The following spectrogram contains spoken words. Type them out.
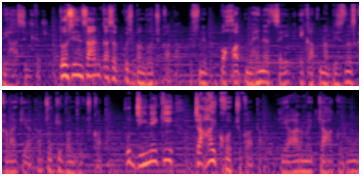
भी हासिल कर ली। तो उस इंसान का सब कुछ बंद हो चुका था। उसने बहुत मेहनत से एक अपना बिज़नेस खड़ा किया था, जो कि बंद हो चुका था। वो जीने की चाह ही खो चुका था कि यार मैं क्या करूँ?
